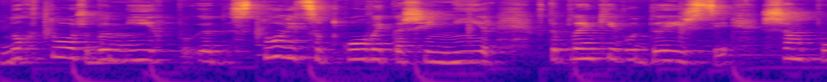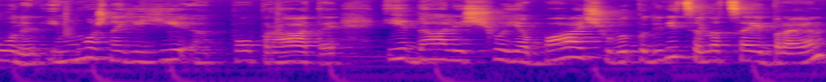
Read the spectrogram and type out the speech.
Ну хто ж би міг? Е, 100% кашемір в тепленькій водичці, шампунем, і можна її е, попрати. І далі, що я бачу, ви подивіться на цей бренд.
